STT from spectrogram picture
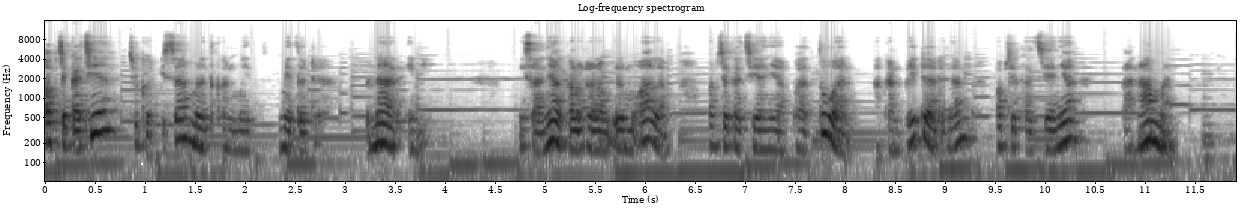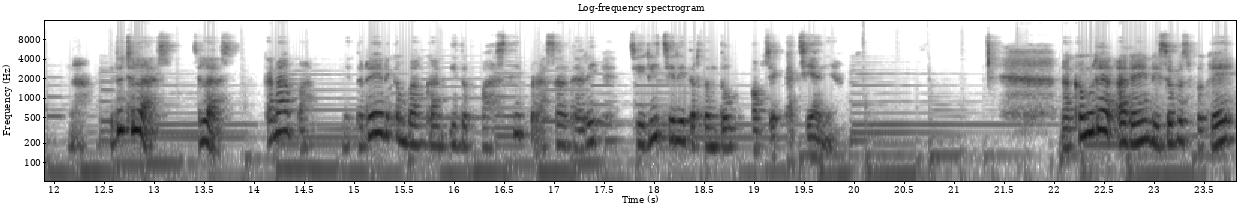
objek kajian juga bisa menentukan metode. Benar ini. Misalnya kalau dalam ilmu alam, objek kajiannya batuan akan beda dengan objek kajiannya tanaman. Nah, itu jelas, jelas. Kenapa? Metode yang dikembangkan itu pasti berasal dari ciri-ciri tertentu objek kajiannya. Nah, kemudian ada yang disebut sebagai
